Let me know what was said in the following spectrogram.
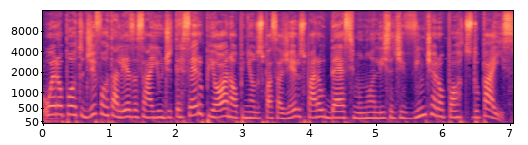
O aeroporto de Fortaleza saiu de terceiro pior na opinião dos passageiros para o décimo numa lista de 20 aeroportos do país.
